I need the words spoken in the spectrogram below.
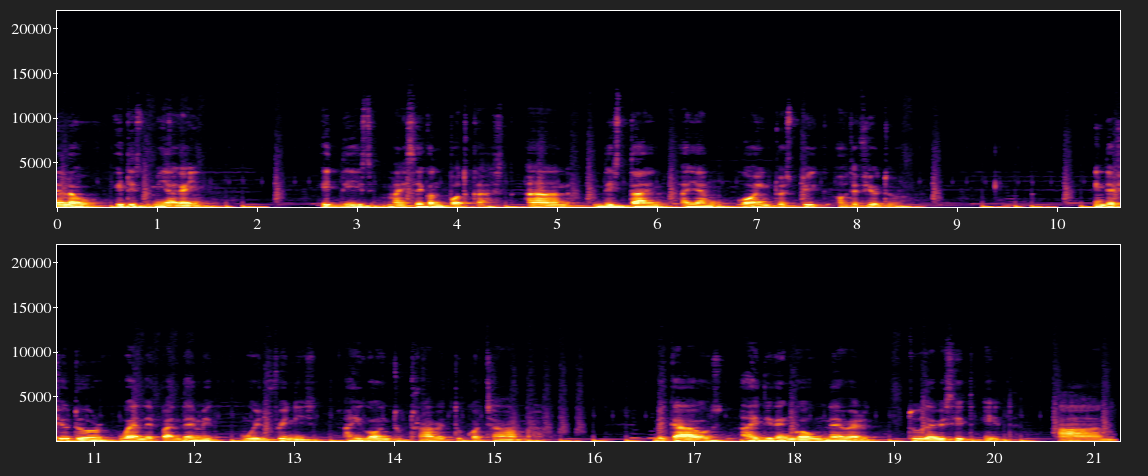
Hello, it is me again. It is my second podcast, and this time I am going to speak of the future. In the future, when the pandemic will finish, I'm going to travel to Cochabamba because I didn't go never to visit it, and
